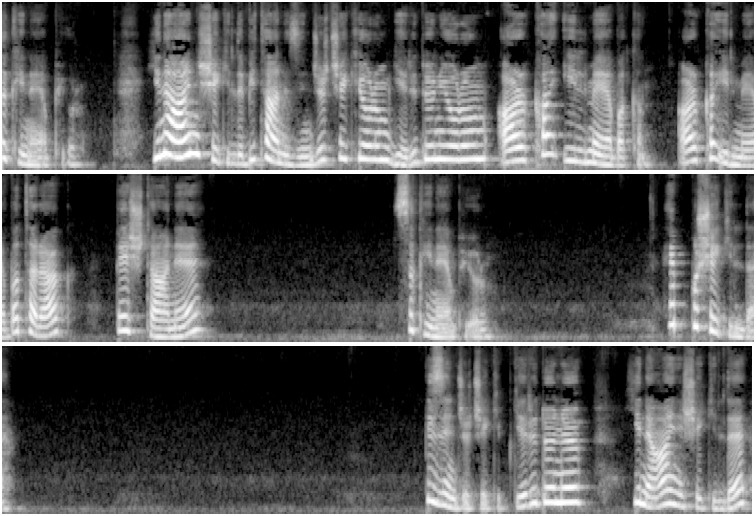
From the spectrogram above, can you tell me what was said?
sık iğne yapıyorum. Yine aynı şekilde bir tane zincir çekiyorum. Geri dönüyorum. Arka ilmeğe bakın. Arka ilmeğe batarak 5 tane sık iğne yapıyorum. Hep bu şekilde. Bir zincir çekip geri dönüp yine aynı şekilde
